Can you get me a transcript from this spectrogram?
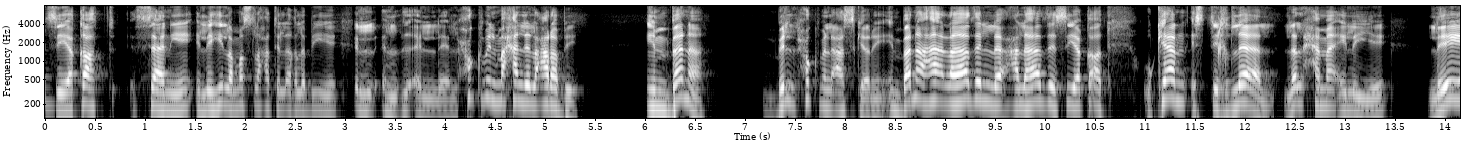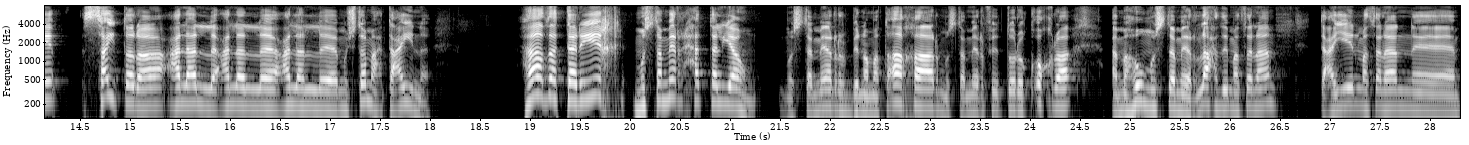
سياقات ثانية اللي هي لمصلحة الأغلبية. ال- ال- ال- الحكم المحلي العربي انبنى بالحكم العسكري انبنى على هذه على هذه السياقات وكان استغلال للحمائلية للسيطره على ال على ال على المجتمع تاعينا هذا التاريخ مستمر حتى اليوم. مستمر بنمط آخر مستمر في طرق أخرى. أما هو مستمر لاحظي مثلا تعيين مثلا آه،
